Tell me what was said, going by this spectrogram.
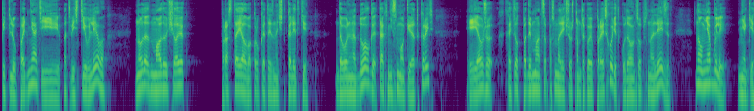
петлю поднять и отвести влево. Но вот этот молодой человек простоял вокруг этой, значит, калитки довольно долго, так не смог ее открыть, и я уже хотел подниматься, посмотреть, что же там такое происходит, куда он, собственно, лезет. Но у меня были некие,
